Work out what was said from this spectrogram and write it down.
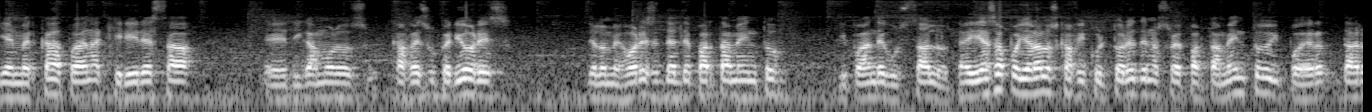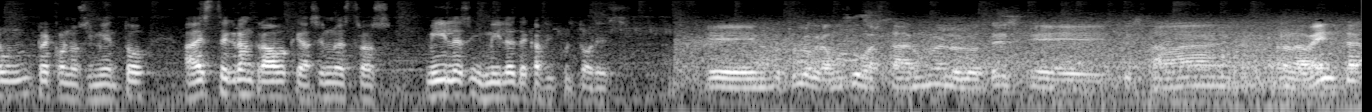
y en Mercado puedan adquirir esta, eh, digamos, los cafés superiores de los mejores del departamento y puedan degustarlos. La idea es apoyar a los caficultores de nuestro departamento y poder dar un reconocimiento a este gran trabajo que hacen nuestros miles y miles de caficultores. Eh, nosotros logramos subastar uno de los lotes eh, que estaban para la venta.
